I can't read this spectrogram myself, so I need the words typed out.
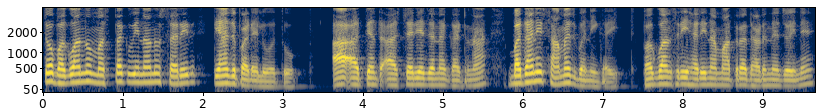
તો ભગવાનનું મસ્તક વિનાનું શરીર ત્યાં જ પડેલું હતું. આ અત્યંત આશ્ચર્યજનક ઘટના બધાની સામે જ બની ગઈ. ભગવાન શ્રી હરિના માત્ર ધડને જોઈને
